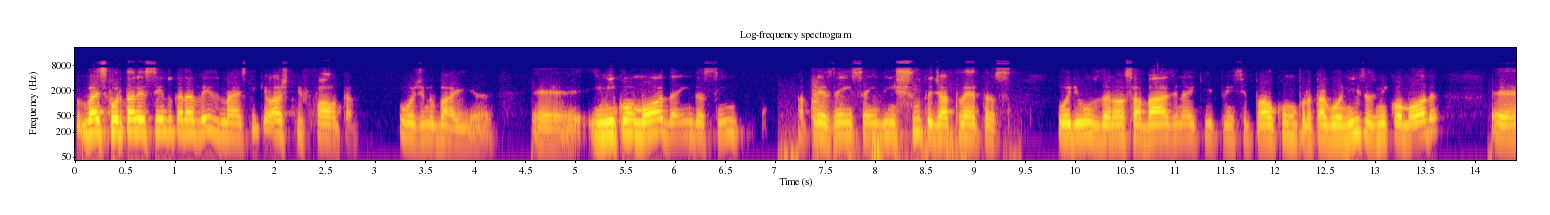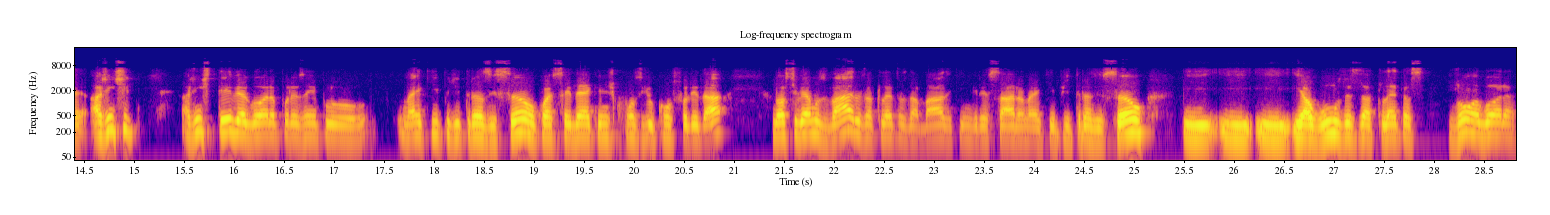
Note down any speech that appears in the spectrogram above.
vai se fortalecendo cada vez mais. O que, que eu acho que falta hoje no Bahia? É, e me incomoda ainda assim a presença ainda enxuta de atletas oriundos da nossa base na equipe principal como protagonistas me incomoda. É, a gente a gente teve agora, por exemplo, na equipe de transição, com essa ideia que a gente conseguiu consolidar, Nós tivemos vários atletas da base que ingressaram na equipe de transição e, e, e alguns desses atletas vão agora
